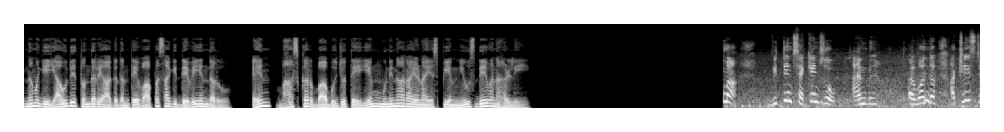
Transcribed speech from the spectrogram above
ನಮಗೆ ಯಾವುದೇ ತೊಂದರೆ ಆಗದಂತೆ ವಾಪಸಾಗಿದ್ದೇವೆ ಎಂದರು. ಎನ್. ಭಾಸ್ಕರ್ ಬಾಬು ಜೊತೆ M. Muninarayana SPM news, Devanahalli. Within seconds ಆ್ಯಂಬ್ ಒಂದು ಅಟ್ಲೀಸ್ಟ್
